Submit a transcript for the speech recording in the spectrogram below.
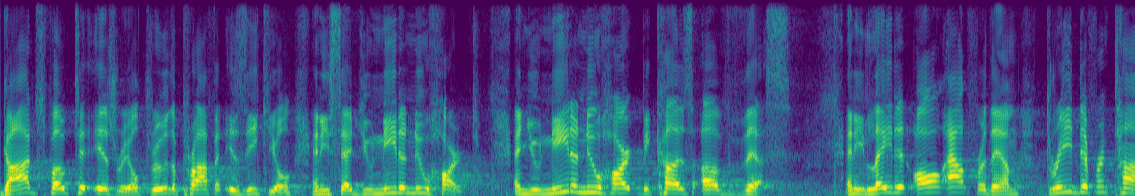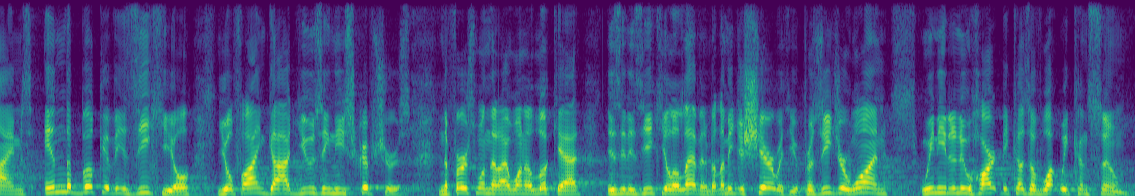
God spoke to Israel through the prophet Ezekiel, and he said, You need a new heart. And you need a new heart because of this. And he laid it all out for them three different times in the book of Ezekiel. You'll find God using these scriptures. And the first one that I want to look at is in Ezekiel 11. But let me just share with you. Procedure one we need a new heart because of what we consume.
